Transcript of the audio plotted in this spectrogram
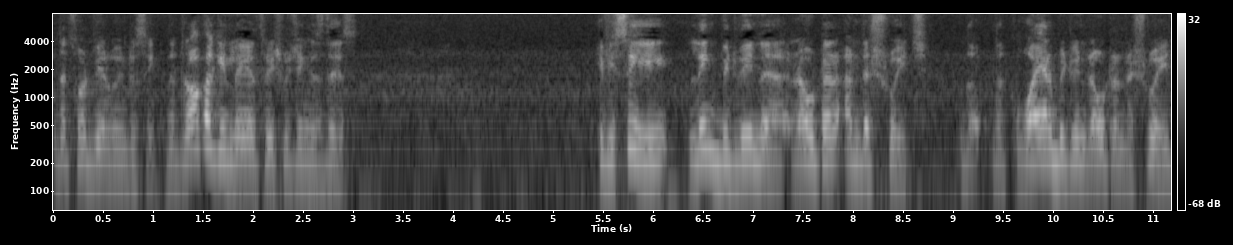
That's what we are going to see. The drawback in layer 3 switching is this. If you see link between router and the switch the, the wire between router and the switch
